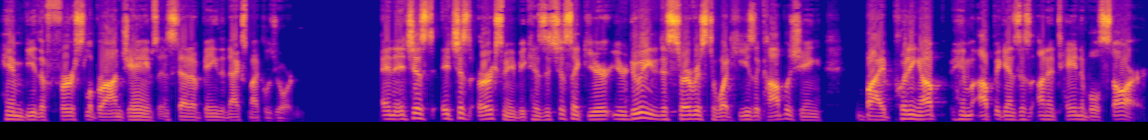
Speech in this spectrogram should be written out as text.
him be the first LeBron James instead of being the next Michael Jordan? And it just it just irks me because it's just like you're you're doing a disservice to what he's accomplishing by putting up him up against this unattainable star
